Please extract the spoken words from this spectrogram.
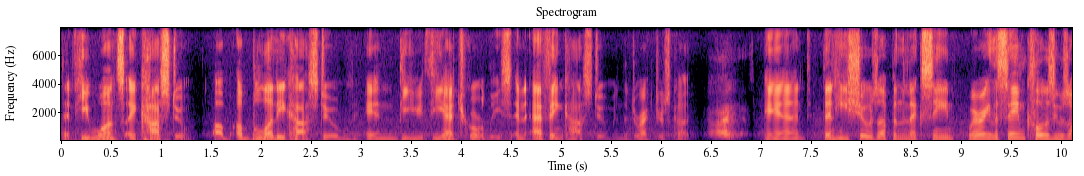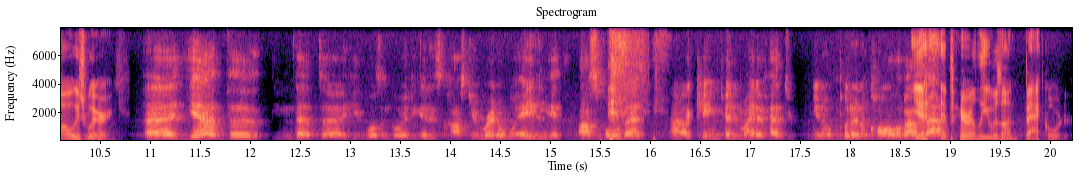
that he wants a costume, a, a bloody costume in the theatrical release, an effing costume in the director's cut. And then he shows up in the next scene wearing the same clothes he was always wearing. Uh, yeah, the that uh, he wasn't going to get his costume right away. It's possible that uh, Kingpin might have had to, you know, put in a call about yeah, that. apparently it was on back order.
